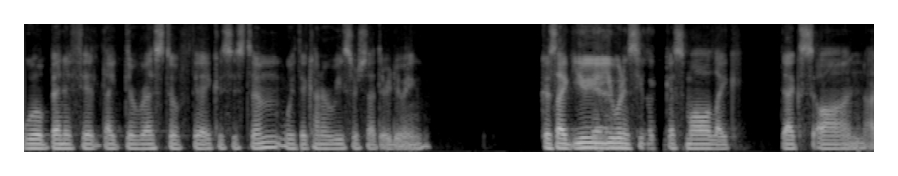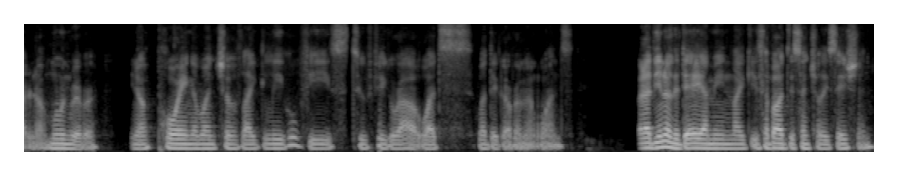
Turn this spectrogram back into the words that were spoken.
will benefit like the rest of the ecosystem with the kind of research that they're doing. Because like you Yeah. you wouldn't see like a small like Dex on I don't know Moon River, you know, pouring a bunch of like legal fees to figure out what's what the government wants. But at the end of the day, I mean, like it's about decentralization,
